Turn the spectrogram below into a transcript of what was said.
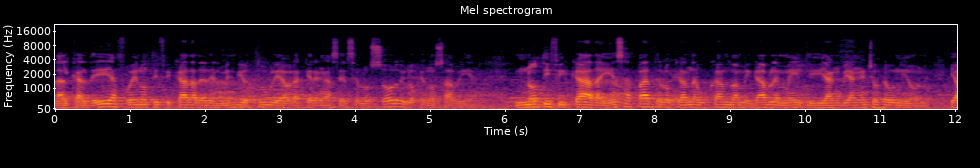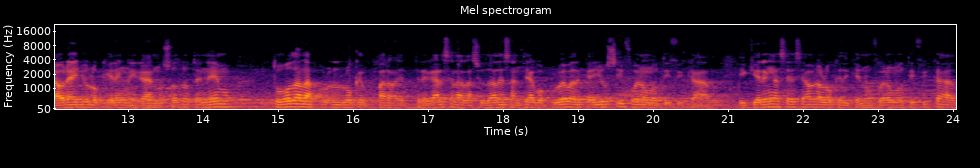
La alcaldía fue notificada desde el mes de octubre y ahora quieren hacerse los sordos y lo que no sabían. Notificada y esa parte lo que anda buscando amigablemente y habían hecho reuniones y ahora ellos lo quieren negar. Nosotros tenemos toda lo que para entregársela a la ciudad de Santiago prueba de que ellos sí fueron notificados y quieren hacerse ahora lo que, que no fueron notificados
